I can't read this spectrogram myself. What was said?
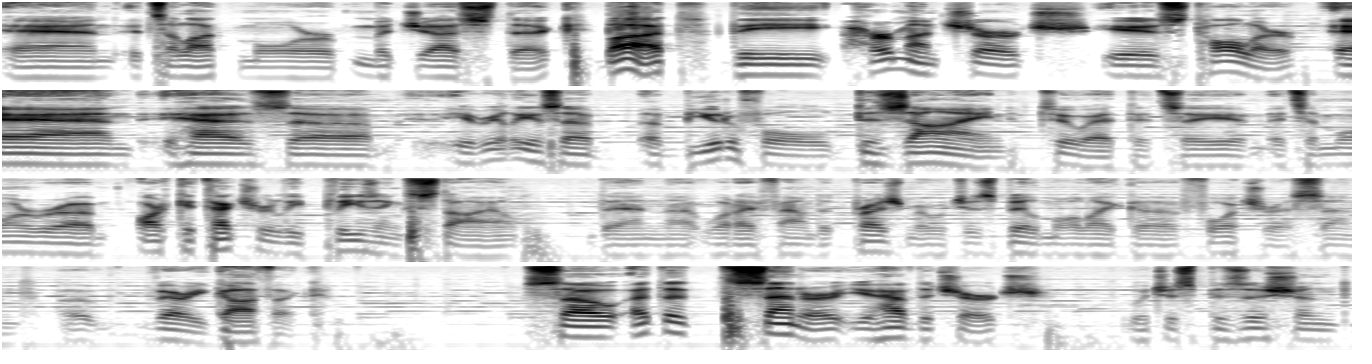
and it's a lot more majestic. But the Hermann Church is taller and it has. Uh, it really is a, a, beautiful design to it. It's a it's a more uh, architecturally pleasing style than uh, what I found at Prejmer, which is built more like a fortress and uh, very Gothic. So at the center you have the church which is positioned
